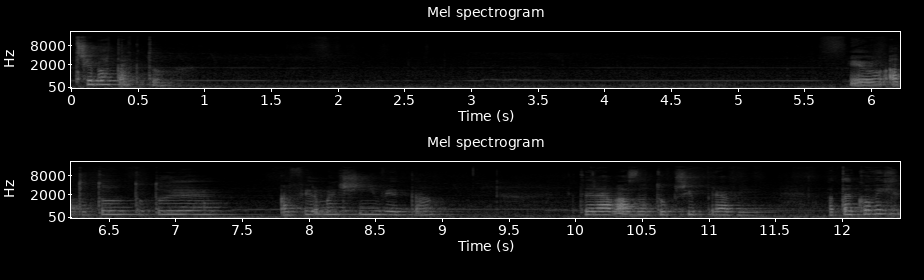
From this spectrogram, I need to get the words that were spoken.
Třeba takto. Jo, a toto, toto je afirmační věta, která vás na to připraví. A takových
